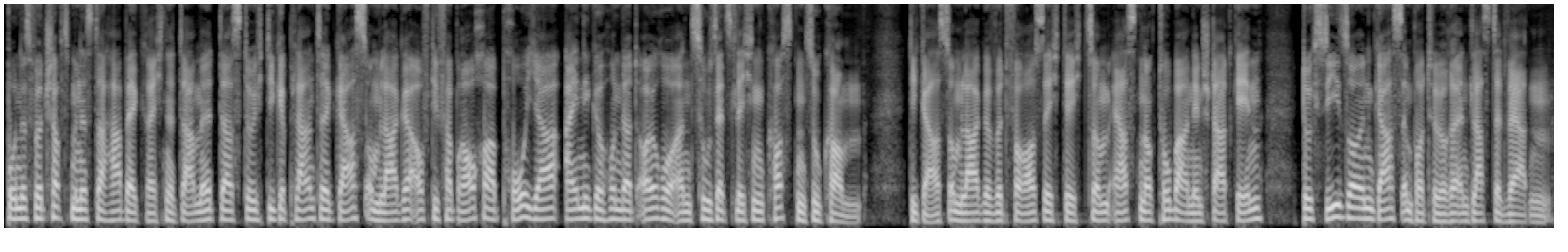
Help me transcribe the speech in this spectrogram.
Bundeswirtschaftsminister Habeck rechnet damit, dass durch die geplante Gasumlage auf die Verbraucher pro Jahr einige hundert Euro an zusätzlichen Kosten zukommen. Die Gasumlage wird voraussichtlich zum 1. Oktober an den Start gehen. Durch sie sollen Gasimporteure entlastet werden.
